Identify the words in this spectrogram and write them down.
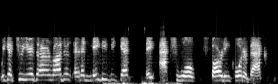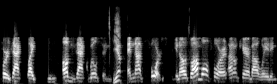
We get two years of Aaron Rodgers, and then maybe we get a actual starting quarterback for Zach, like of Zach Wilson. Yep. And not forced. You know, so I'm all for it. I don't care about waiting.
